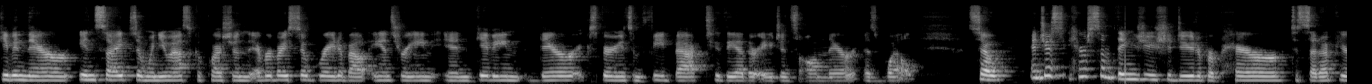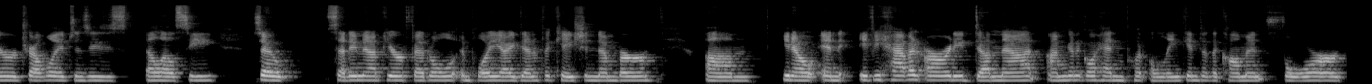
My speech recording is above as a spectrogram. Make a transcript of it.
giving their insights. So when you ask a question, everybody's so great about answering and giving their experience and feedback to the other agents on there as well. So, and just here's some things you should do to prepare to set up your travel agency's LLC. So, setting up your federal employee identification number. Um, you know, and if you haven't already done that, I'm going to go ahead and put a link into the comment for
